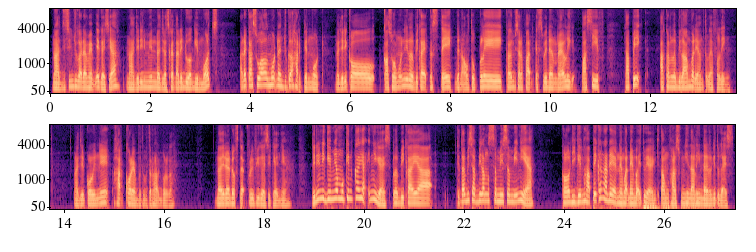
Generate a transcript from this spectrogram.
Nah, di sini juga ada map-nya guys ya. Nah, jadi ini udah jelaskan tadi dua game modes. Ada casual mode dan juga hard game mode. Nah, jadi kalau casual mode ini lebih kayak ke stake dan autoplay. Kalian bisa dapat XP dan relic pasif. Tapi akan lebih lambat ya untuk leveling. Nah, jadi kalau ini hardcore ya, betul-betul hardcore kah. Nah, jadi ada step preview guys sih kayaknya. Jadi ini gamenya mungkin kayak ini guys, lebih kayak kita bisa bilang semi-semi ini ya kalau di game HP kan ada ya nembak-nembak itu ya yang kita harus menghindar-hindar gitu guys.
